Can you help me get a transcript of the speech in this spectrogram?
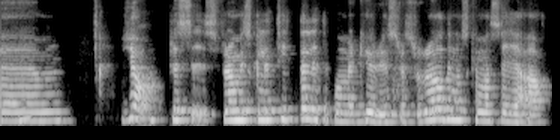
Um, ja, precis. För om vi skulle titta lite på Merkurius retrograderna så kan man säga att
